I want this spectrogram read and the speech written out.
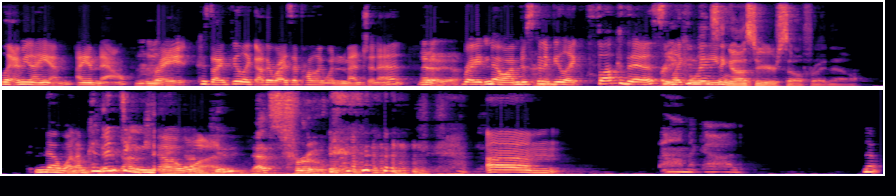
like i mean i am i am now Mhm. right because i feel like otherwise i probably wouldn't mention it Yeah, yeah. right no i'm just gonna be like fuck this Are you like convincing leave. us or yourself right now? no one No, i'm, kidding. convincing I'm no I'm one kidding. That's true. um oh my god no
